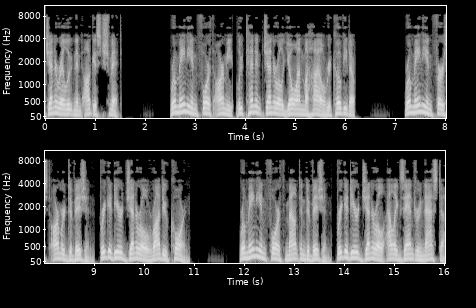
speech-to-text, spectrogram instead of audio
Generalleutnant August Schmidt Romanian 4th Army, Lieutenant General Ioan Mihail Racovita Romanian 1st Armored Division, Brigadier General Radu Korne Romanian 4th Mountain Division, Brigadier General Alexandru Nasta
